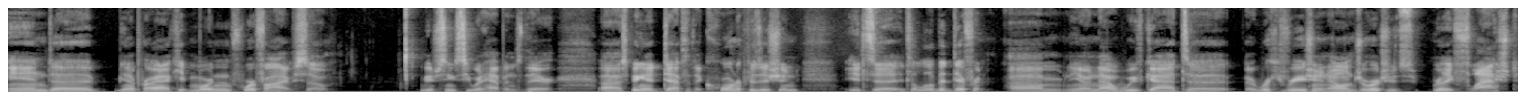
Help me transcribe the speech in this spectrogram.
and uh, you know probably not keep more than four or five. So be interesting to see what happens there. Uh, speaking of depth at the corner position, it's a it's a little bit different. Um, you know, now we've got uh, a rookie free agent Allan George who's really flashed.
